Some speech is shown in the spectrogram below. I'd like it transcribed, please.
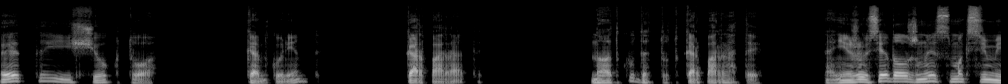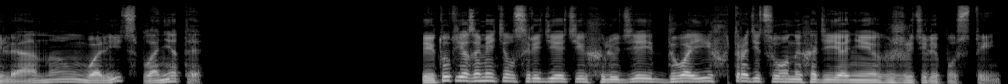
Это еще кто? Конкуренты? Корпораты? Но откуда тут корпораты? Они же все должны с Максимилианом валить с планеты. И тут я заметил среди этих людей двоих в традиционных одеяниях жителей пустынь.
